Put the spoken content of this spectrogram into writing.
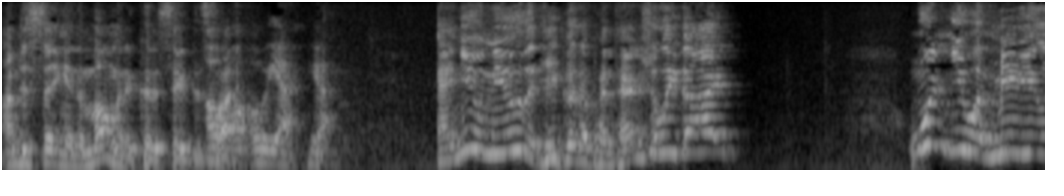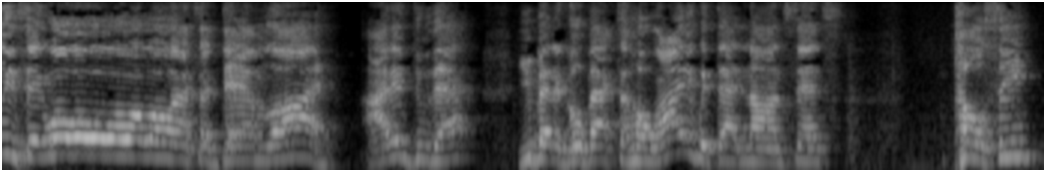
I'm just saying in the moment it could have saved his Oh, life. oh, oh, yeah, yeah. And you knew that he could have potentially died? Wouldn't you immediately say, whoa, whoa, whoa, whoa, whoa, whoa, that's a damn lie. I didn't do that. You better go back to Hawaii with that nonsense, Tulsi.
